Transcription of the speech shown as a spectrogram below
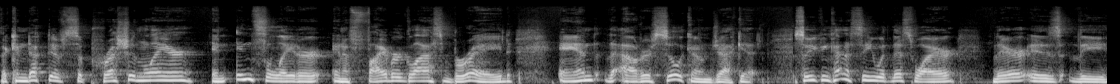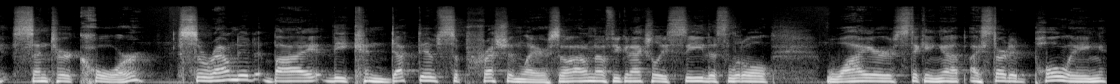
a conductive suppression layer, an insulator, and a fiberglass braid, and the outer silicone jacket. So you can kind of see with this wire, there is the center core surrounded by the conductive suppression layer. So I don't know if you can actually see this little wire sticking up. I started pulling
